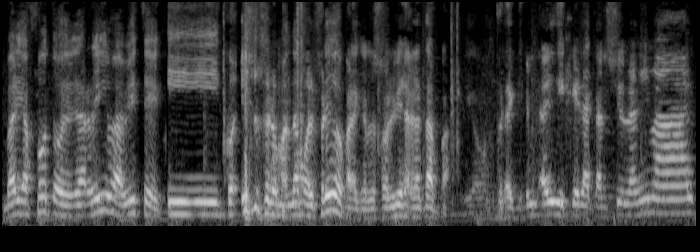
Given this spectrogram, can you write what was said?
varias fotos desde arriba, ¿viste? Y eso se lo mandamos a Alfredo para que resolviera la tapa, digamos, para que ahí dijera canción animal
